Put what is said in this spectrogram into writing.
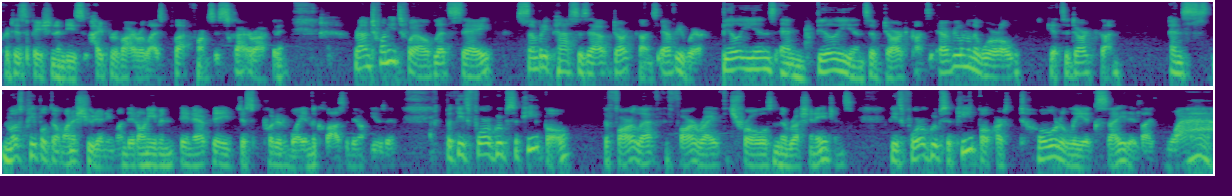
participation in these hyper-viralized platforms is skyrocketing, around 2012, let's say, somebody passes out dart guns everywhere. Billions and billions of dart guns. Everyone in the world gets a dart gun. And most people don't want to shoot anyone. They don't even, they, never, they just put it away in the closet. They don't use it. But these four groups of people, the far left, the far right, the trolls, and the Russian agents, these four groups of people are totally excited. Like, wow,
